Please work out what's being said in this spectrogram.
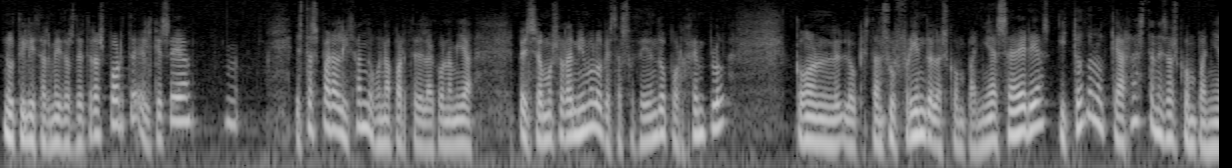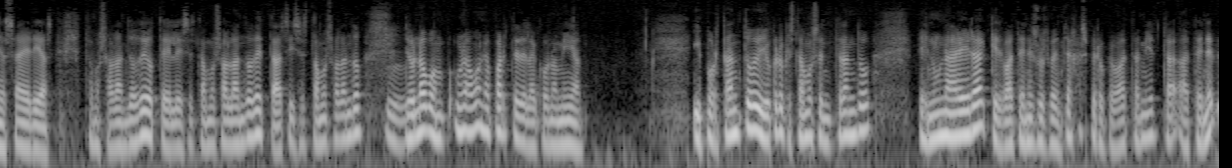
no utilizas medios de transporte, el que sea. Estás paralizando buena parte de la economía. Pensamos ahora mismo lo que está sucediendo, por ejemplo, con lo que están sufriendo las compañías aéreas y todo lo que arrastran esas compañías aéreas. Estamos hablando de hoteles, estamos hablando de taxis, estamos hablando de una, buen- una buena parte de la economía. Y por tanto, yo creo que estamos entrando en una era que va a tener sus ventajas, pero que va también ta- a tener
